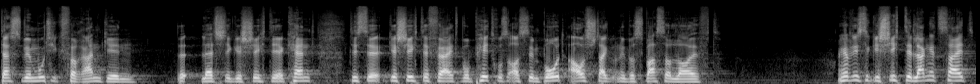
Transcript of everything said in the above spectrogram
dass wir mutig vorangehen. Die letzte Geschichte. Ihr kennt diese Geschichte vielleicht, wo Petrus aus dem Boot aussteigt und übers Wasser läuft. Und ich habe diese Geschichte lange Zeit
